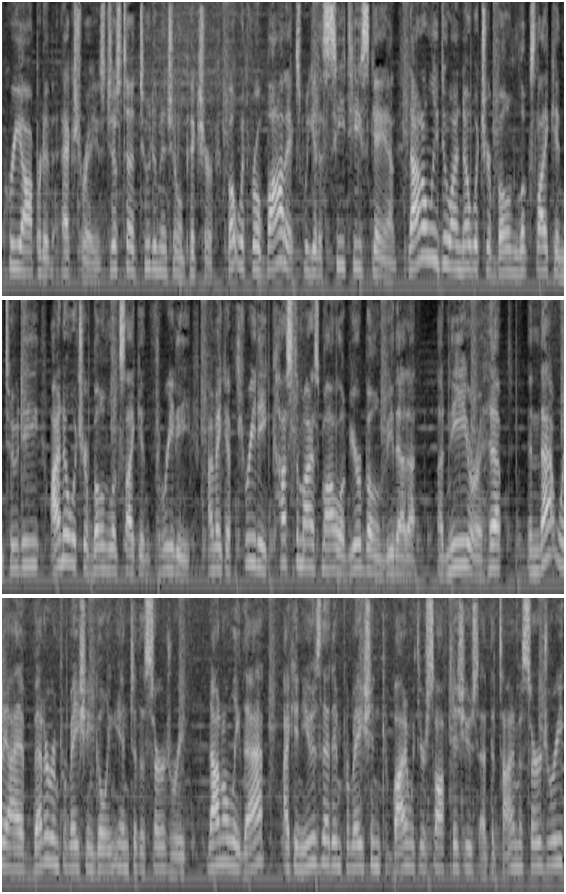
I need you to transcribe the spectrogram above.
preoperative x rays, just a two dimensional picture. But with robotics, we get a CT scan. Not only do I know what your bone looks like in 2D, I know what your bone looks like in 3D. I make a 3D customized model of your bone, be that a, a knee or a hip, and that way I have better information going into the surgery. Not only that, I can use that information combined with your soft tissues at the time of surgery.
